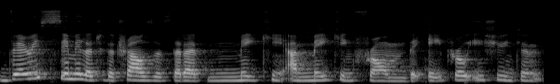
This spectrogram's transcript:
very similar to the trousers that I'm making. I'm making from the April issue in terms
